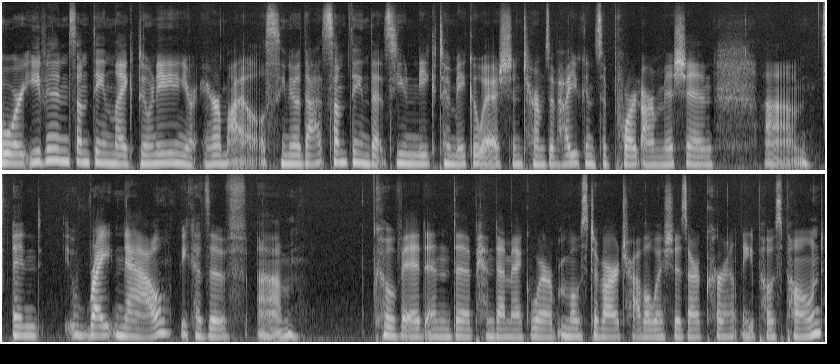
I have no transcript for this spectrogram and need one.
or even something like donating your air miles. You know, that's something that's unique to Make a Wish in terms of how you can support our mission. Um, and right now, because of um, COVID and the pandemic, where most of our travel wishes are currently postponed,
